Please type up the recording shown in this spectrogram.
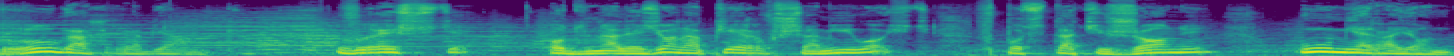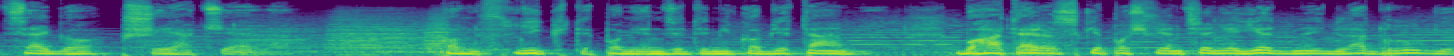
druga hrabianka, wreszcie odnaleziona pierwsza miłość w postaci żony umierającego przyjaciela. Konflikty pomiędzy tymi kobietami, bohaterskie poświęcenie jednej dla drugiej,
